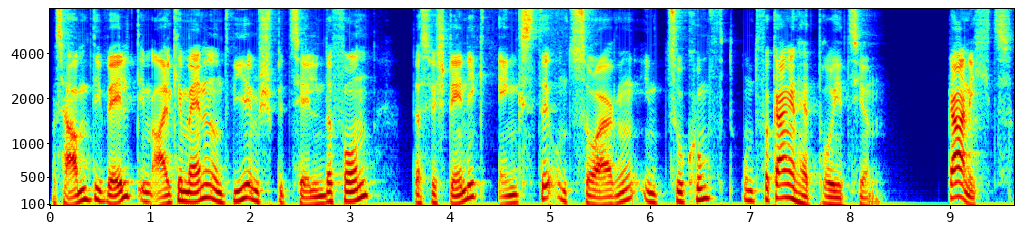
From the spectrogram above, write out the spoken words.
Was haben die Welt im Allgemeinen und wir im Speziellen davon, dass wir ständig Ängste und Sorgen in Zukunft und Vergangenheit projizieren. Gar nichts.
